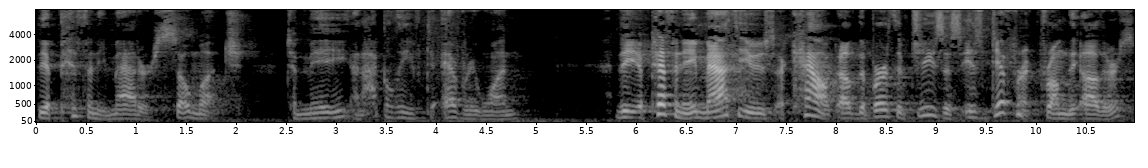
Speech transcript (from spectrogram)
the epiphany matters so much to me and I believe to everyone. The Epiphany, Matthew's account of the birth of Jesus, is different from the others.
